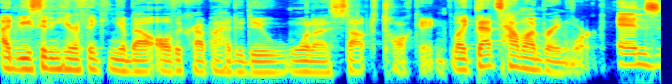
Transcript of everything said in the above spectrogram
I'd be sitting here thinking about all the crap I had to do when I stopped talking. Like, that's how my brain worked. And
